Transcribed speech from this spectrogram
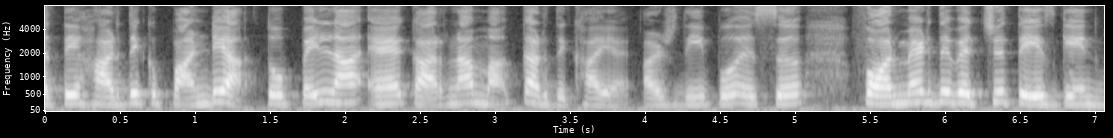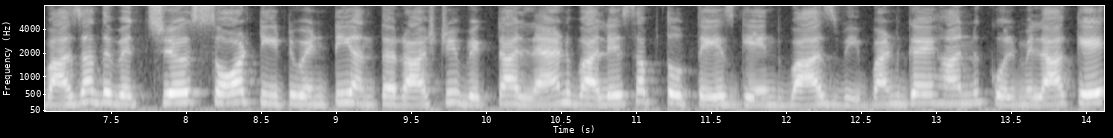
ਅਤੇ ਹਾਰਦਿਕ ਪਾਂਡਿਆ ਤੋਂ ਪਹਿਲਾਂ ਇਹ ਕਾਰਨਾਮਾ ਕਰ ਦਿਖਾਇਆ ਹੈ। ਅਰਸ਼ਦੀਪ, ਇਸ ਫਾਰਮੈਟ ਦੇ ਵਿੱਚ ਤੇਜ਼ ਗੇਂਦਬਾਜ਼ਾਂ ਦੇ ਵਿੱਚ 100 T20 ਅੰਤਰਰਾਸ਼ਟਰੀ ਵਿਕਟਾਂ ਲੈਣ ਵਾਲੇ ਸਭ ਤੋਂ ਤੇਜ਼ ਗੇਂਦਬਾਜ਼ ਵੀ ਬਣ ਗਏ ਹਨ। ਕੁੱਲ ਮਿਲਾ ਕੇ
